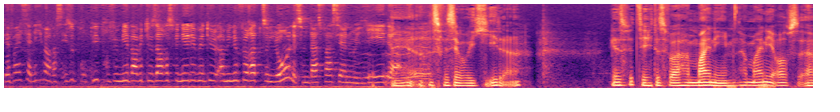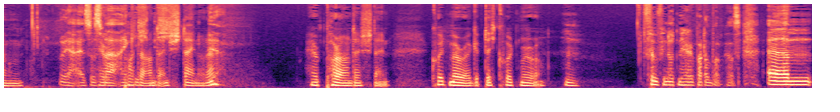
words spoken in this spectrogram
Der weiß ja nicht mal, was Isopropylprofilmir Barbituraris Phenylmethylaminopyrazolon ist. Und das weiß ja nur jeder. Ja, das weiß ja wohl jeder. Ja, ist witzig, das war Hermione. Hermione aus ähm, Ja, also es Harry war eigentlich Potter und ein Stein, oder? Ja. Harry Potter und ein Stein. Cold Mirror, gebt euch Cold Mirror. fünf Minuten Harry Potter Podcast. Ähm,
